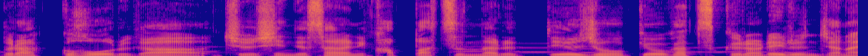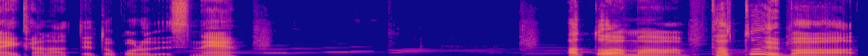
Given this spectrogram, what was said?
ブラックホールが中心でさらに活発になるっていう状況が作られるんじゃないかなってところですね。あとはまあ、例えば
